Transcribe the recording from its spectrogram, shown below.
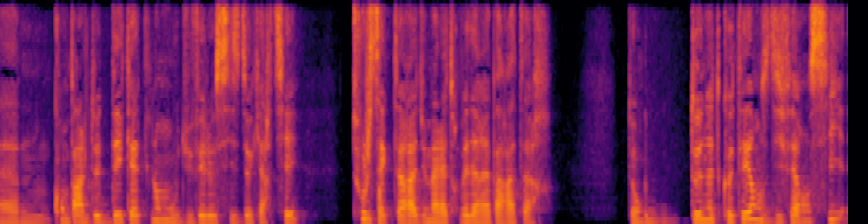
Euh, qu'on parle de décathlon ou du vélociste de quartier, tout le secteur a du mal à trouver des réparateurs. Donc, de notre côté, on se différencie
